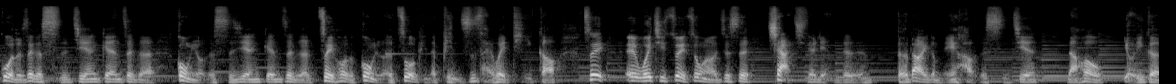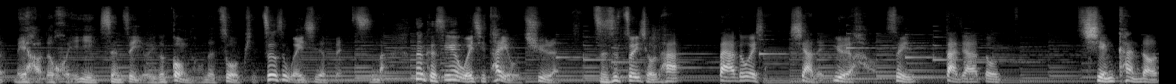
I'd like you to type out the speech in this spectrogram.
过的这个时间，跟这个共有的时间，跟这个最后的共有的作品的品质才会提高。所以，诶，围棋最重要就是下棋的两个人得到一个美好的时间，然后有一个美好的回忆，甚至有一个共同的作品，这是围棋的本质嘛。那可是因为围棋太有趣了，只是追求它。大家都会想下得越好，所以大家都先看到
